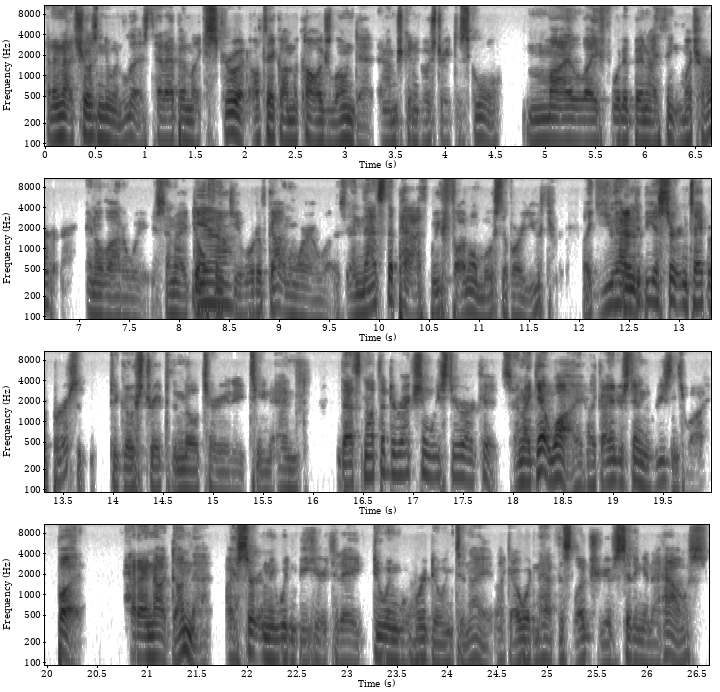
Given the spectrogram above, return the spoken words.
had I not chosen to enlist, had I been like, screw it, I'll take on the college loan debt and I'm just going to go straight to school, my life would have been, I think, much harder in a lot of ways. And I don't yeah. think it would have gotten where I was. And that's the path we funnel most of our youth through. Like, you have and, to be a certain type of person to go straight to the military at 18. And that's not the direction we steer our kids. And I get why. Like, I understand the reasons why. But had I not done that, I certainly wouldn't be here today doing what we're doing tonight. Like, I wouldn't have this luxury of sitting in a house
